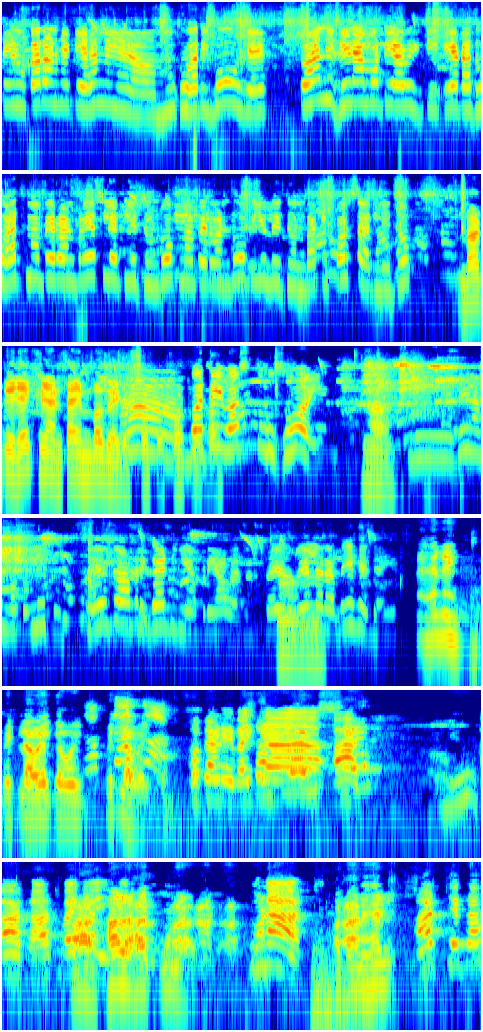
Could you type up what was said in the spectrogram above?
તેનું કારણ છે કે હેને મોંઘવારી બહુ છે. તો આની ઝીણા મોટી આવી કે એકાદું હાથમાં પહેરવાનું બ્રેસલેટ લીધું ડોકમાં પહેરવાનું ડોબિયું લીધું ને બાકી પ્રસાદ લીધો. બાકી રેખ્યા ટાઈમ બગાડ્યો ફોટો ફોટો બધી વસ્તુ જોઈ. હા. ઝીણા મોટું લીધું એ જો આપણી ગાડી આપણી આવે ને તો વેલરા બેસે જાય. હે કેટલા વાગ્યા હોય? કેટલા વાગ્યા? આઠ આઠ આઠ. વાગ્યા હાલ હાથ પૂણા. પોણા આઠ. અટાણે હે ને આઠ છે કા?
